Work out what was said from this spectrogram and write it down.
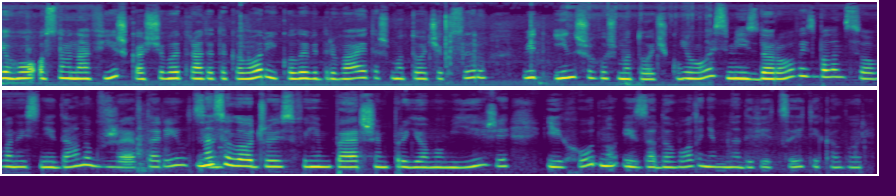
Його основна фішка, що ви тратите калорії, коли відриваєте шматочок сиру від іншого шматочку. І ось мій здоровий збалансований сніданок вже в тарілці. Насолоджуюсь своїм першим прийомом їжі і худну із задоволенням на дефіциті калорій.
